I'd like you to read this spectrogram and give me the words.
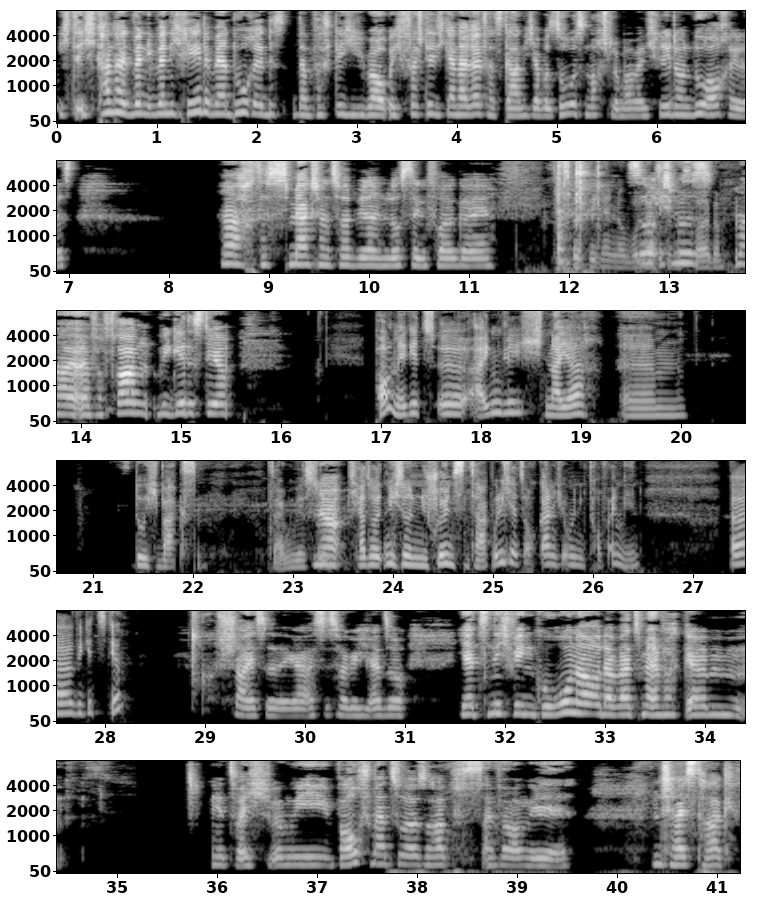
Ich, ich kann halt, wenn, wenn ich rede, während du redest, dann verstehe ich überhaupt. Ich verstehe dich generell fast gar nicht, aber so ist noch schlimmer, wenn ich rede und du auch redest. Ach, das merkt schon, es wird wieder eine lustige Folge, ey. Das wird wieder eine wunderschöne so, ich muss Folge. mal einfach fragen, wie geht es dir? Paul, mir geht's äh, eigentlich, naja, ähm, durchwachsen. Sagen wir es so. Ja. Ich hatte heute nicht so den schönsten Tag. Will ich jetzt auch gar nicht unbedingt drauf eingehen. Äh, wie geht's dir? Scheiße, Digga. Es ist wirklich, also, jetzt nicht wegen Corona oder weil es mir einfach, ähm, jetzt weil ich irgendwie Bauchschmerzen oder so hab, ist einfach irgendwie ein scheiß Tag.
